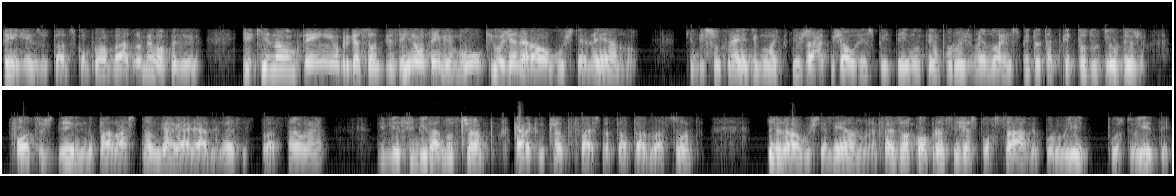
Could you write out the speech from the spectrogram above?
tem resultado comprovados, a mesma coisa. E que não tem obrigação de dizer, e não tem mesmo. O que o general Augusto Heleno, que me surpreende muito, porque eu já, já o respeitei, não tenho por hoje o menor respeito, até porque todo dia eu vejo fotos dele no palácio dando gargalhadas nessa situação, né? Devia se mirar no Trump, a cara que o Trump faz para tratar do assunto. O general Augusto Heleno né, faz uma cobrança irresponsável por, o, por Twitter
